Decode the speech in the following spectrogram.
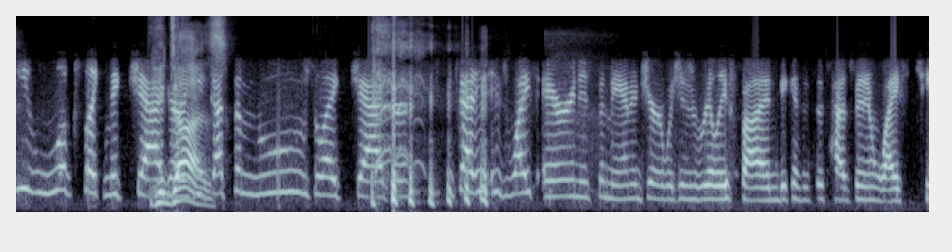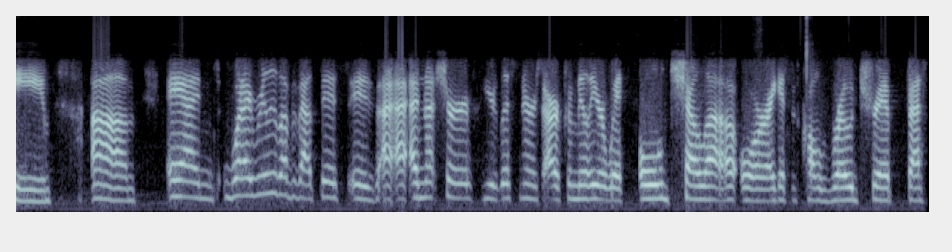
He looks like Mick Jagger. He does. He's got the moves like Jagger. He's got his wife Erin is the manager, which is really fun because it's his husband and wife team. Um, and what I really love about this is I, I'm not sure if your listeners are familiar with Old Cella or I guess it's called Road Trip Fest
